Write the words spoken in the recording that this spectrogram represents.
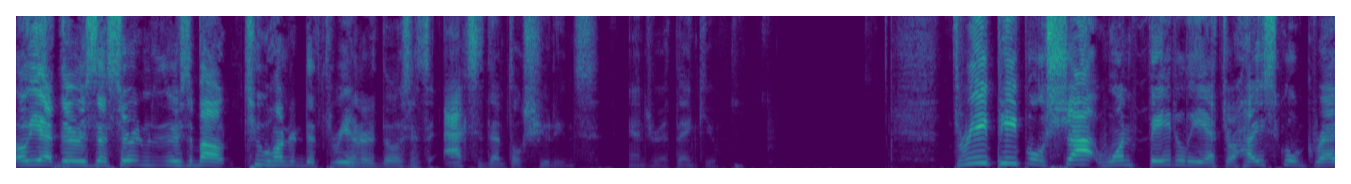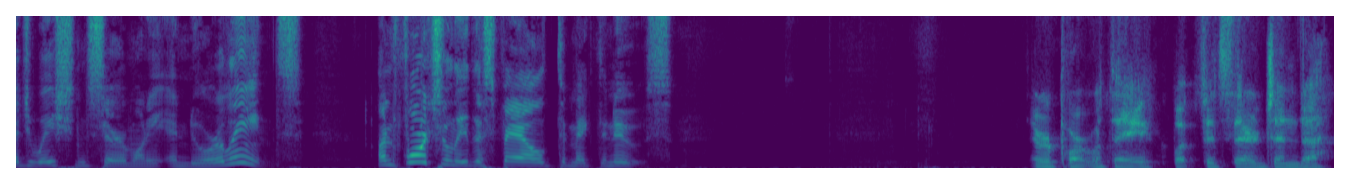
Oh yeah, there's a certain there's about 200 to 300 of those as accidental shootings. Andrea, thank you. Three people shot, one fatally after high school graduation ceremony in New Orleans. Unfortunately, this failed to make the news. They report what they what fits their agenda.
